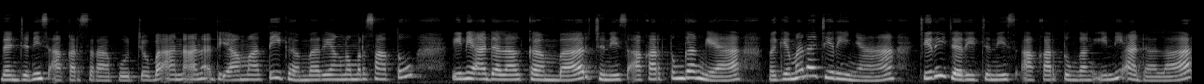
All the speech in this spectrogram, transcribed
dan jenis akar serabut. Coba anak-anak diamati gambar yang nomor satu. Ini adalah gambar jenis akar tunggang ya. Bagaimana cirinya? Ciri dari jenis akar tunggang ini adalah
